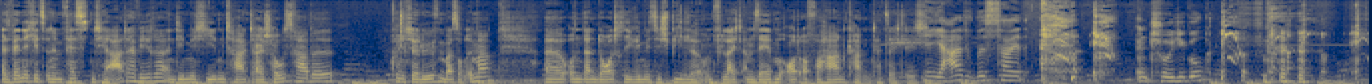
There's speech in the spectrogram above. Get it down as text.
als wenn ich jetzt in einem festen Theater wäre, in dem ich jeden Tag drei Shows habe, König der Löwen, was auch immer, äh, und dann dort regelmäßig spiele und vielleicht am selben Ort auch verharren kann, tatsächlich. Ja, du bist halt. Entschuldigung.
